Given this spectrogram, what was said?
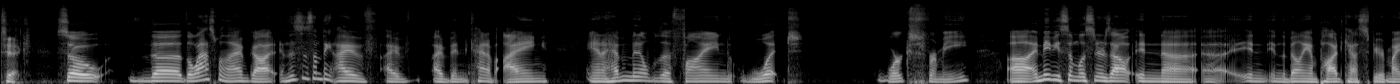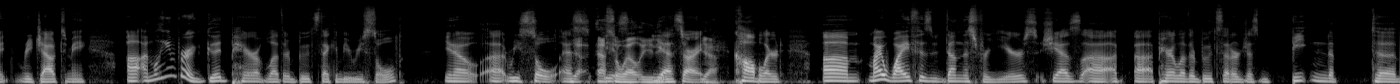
tick. So the the last one that I've got, and this is something I've I've I've been kind of eyeing, and I haven't been able to find what works for me. Uh, and maybe some listeners out in uh, uh, in in the Bellingham podcast sphere might reach out to me. Uh, I'm looking for a good pair of leather boots that can be resoled. You know, uh, resold. S- Yeah, S-O-L-E-D. Yeah, sorry. Yeah. Cobblered. Um, my wife has done this for years. She has uh, a, a pair of leather boots that are just beaten to, to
